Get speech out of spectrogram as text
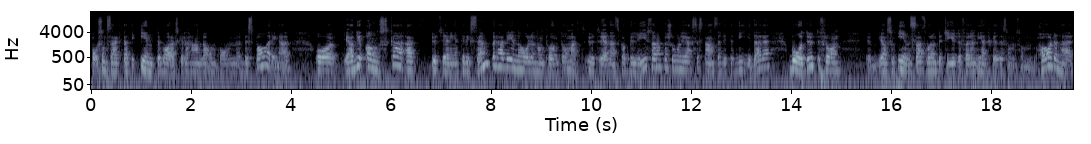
och, som sagt att det inte bara skulle handla om, om besparingar. Och jag hade ju önskat att utredningen till exempel hade innehållit någon punkt om att utredaren ska belysa den personliga assistansen lite vidare. Både utifrån ja, som insats, vad den betyder för den enskilde som, som har den här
